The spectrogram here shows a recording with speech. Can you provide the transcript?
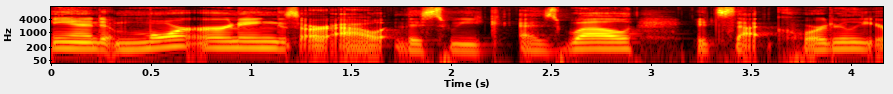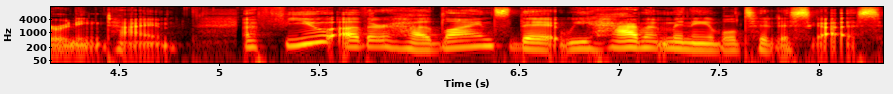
And more earnings are out this week as well. It's that quarterly earning time. A few other headlines that we haven't been able to discuss.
